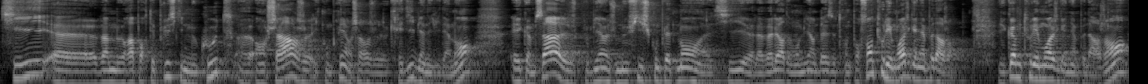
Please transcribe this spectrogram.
qui euh, va me rapporter plus qu'il me coûte euh, en charge, y compris en charge de crédit bien évidemment. Et comme ça, je peux bien, je me fiche complètement euh, si euh, la valeur de mon bien baisse de 30%. Tous les mois, je gagne un peu d'argent. Et comme tous les mois, je gagne un peu d'argent,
